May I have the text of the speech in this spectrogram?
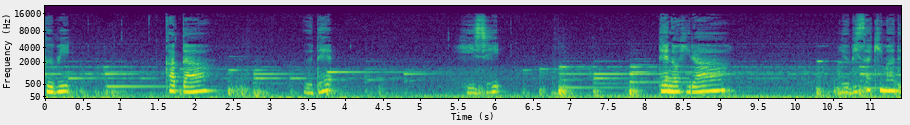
首肩腕肘手のひら指先まで。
